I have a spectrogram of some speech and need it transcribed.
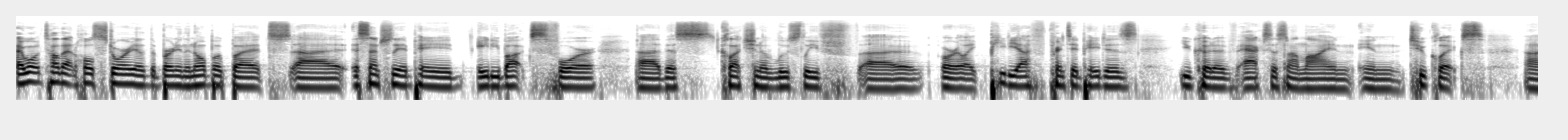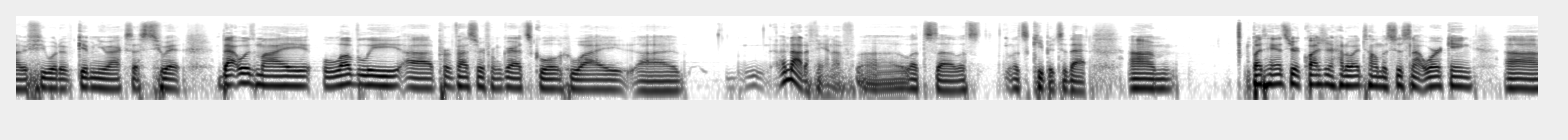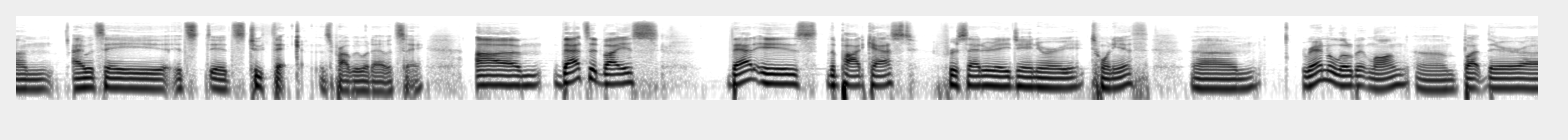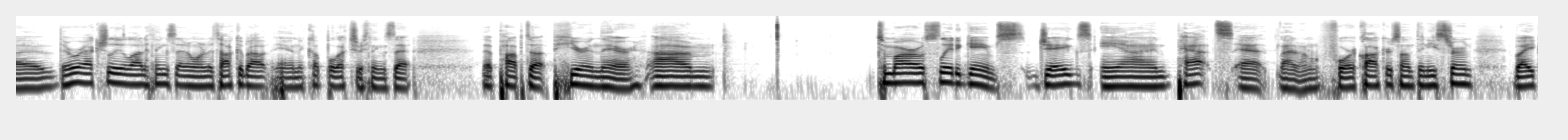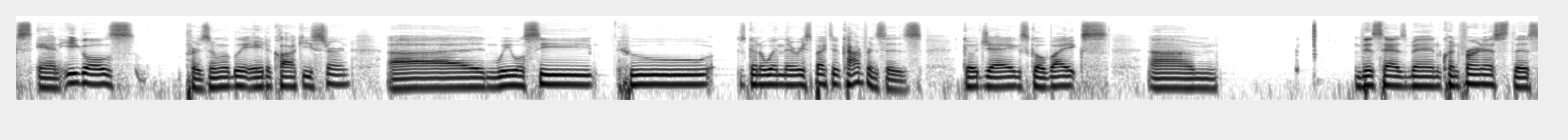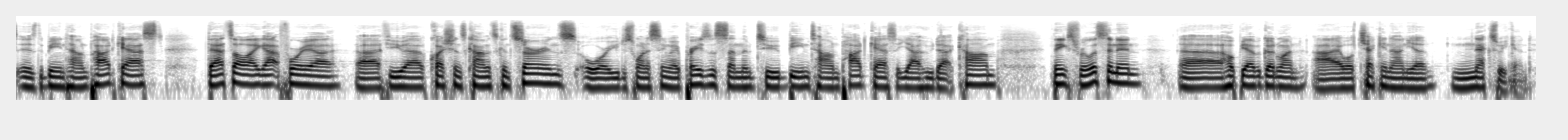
I won't tell that whole story of the burning the notebook, but uh, essentially, I paid eighty bucks for uh, this collection of loose leaf uh, or like PDF printed pages you could have accessed online in two clicks. Uh, if he would have given you access to it, that was my lovely uh, professor from grad school who I uh, I'm not a fan of. Uh, let's uh, let's let's keep it to that. Um, but to answer your question, how do I tell them it's just not working? Um, I would say it's it's too thick. Is probably what I would say. Um, that's advice. That is the podcast for Saturday, January twentieth. Um, ran a little bit long, um, but there uh, there were actually a lot of things that I wanted to talk about, and a couple extra things that that popped up here and there. Um, tomorrow, slated games: Jags and Pats at I don't know four o'clock or something Eastern. Vikes and Eagles, presumably eight o'clock Eastern. Uh, we will see who is going to win their respective conferences. Go Jags, go Vikes. Um, this has been Quinn Furness. This is the Beantown Podcast that's all I got for you. Uh, if you have questions, comments, concerns, or you just want to sing my praises, send them to beantownpodcast at yahoo.com. Thanks for listening. I uh, hope you have a good one. I will check in on you next weekend.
